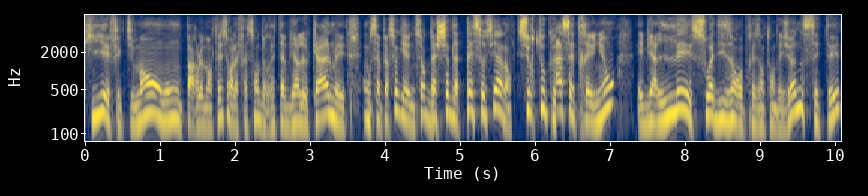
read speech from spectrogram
qui, effectivement, ont parlementé sur la façon de rétablir le calme et on s'aperçoit qu'il y a une sorte d'achat de la paix sociale. Surtout qu'à cette réunion, eh bien, les soi-disant représentants des jeunes, c'était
